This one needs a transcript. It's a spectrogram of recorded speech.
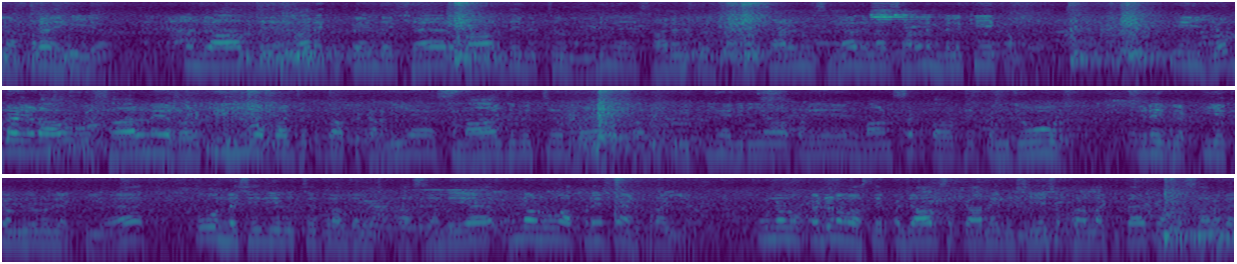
ਯਾਤਰਾ ਹੈਗੀ ਆ ਪੰਜਾਬ ਦੇ ਹਰ ਇੱਕ ਪਿੰਡ, ਸ਼ਹਿਰ ਵਾਰਡ ਦੇ ਵਿੱਚੋਂ ਲੰਘਣੀ ਹੈ, ਸਾਰਿਆਂ ਦੇ ਕੋਲ ਜਾਣਾ, ਸਾਰਿਆਂ ਨੂੰ ਸੁਨੇਹਾ ਦੇਣਾ, ਸਾਰਿਆਂ ਨੇ ਮਿਲ ਕੇ ਇਹ ਕੰਮ ਕਰਨਾ। ਇਹ ਯੁੱਧ ਹੈ ਜਿਹੜਾ, ਉਹ ਸਾਰਿਆਂ ਨੇ ਰਲ ਕੇ ਹੀ ਆਪਾਂ ਜਿੱਤ ਪ੍ਰਾਪਤ ਕਰਨੀ ਹੈ। ਸਮਾਜ ਦੇ ਵਿੱਚ ਬਹੁਤ ਸਾਰੀ ਕੁਰੀਤੀਆਂ ਜਿਹੜੀਆਂ ਆਪਣੇ ਮਾਨਸਿਕ ਤੌਰ ਤੇ ਕਮਜ਼ੋਰ ਜਿਹੜੇ ਵਿਅਕਤੀ ਹੈ, ਕਮਜ਼ੋਰ ਵਿਅਕਤੀ ਹੈ, ਉਹ ਨਸ਼ੇ ਦੇ ਵਿੱਚ ਦਲਦਲ ਵਿੱਚ ਫਸ ਜਾਂਦੇ ਆ। ਉਹਨਾਂ ਨੂੰ ਆਪਣੇ ਭੈਣ ਭਰਾਈ ਆ। ਉਹਨਾਂ ਨੂੰ ਕੱਢਣ ਵਾਸਤੇ ਪੰਜਾਬ ਸਰਕਾਰ ਨੇ ਵਿਸ਼ੇਸ਼ ਉਪਰਾਲਾ ਕੀਤਾ ਕਿ ਆਪਾਂ ਸਾਰਿਆਂ ਦਾ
